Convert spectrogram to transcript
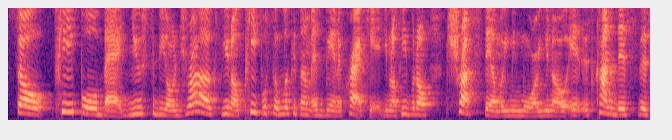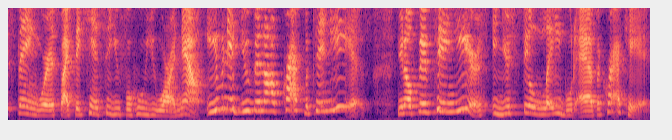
So people that used to be on drugs, you know, people still look at them as being a crackhead. You know, people don't trust them anymore. You know, it, it's kind of this this thing where it's like they can't see you for who you are now, even if you've been off crack for ten years. You know, 15 years, and you're still labeled as a crackhead.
